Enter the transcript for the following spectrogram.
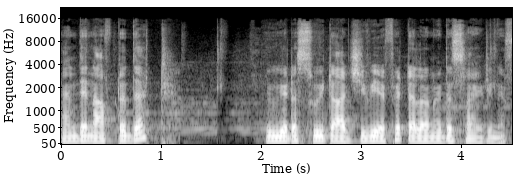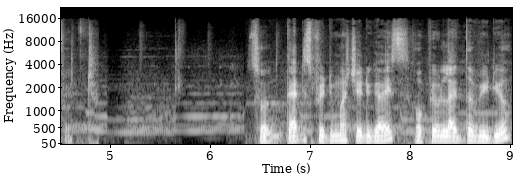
and then after that you get a sweet RGB effect along with the sliding effect so that is pretty much it guys. Hope you liked the video.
